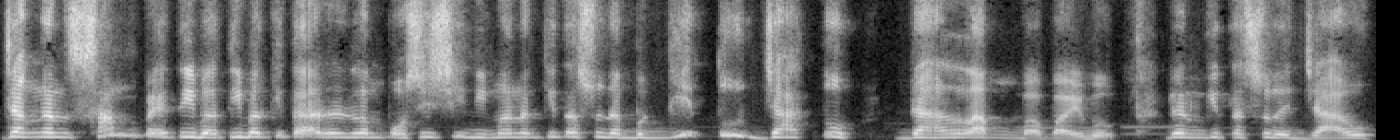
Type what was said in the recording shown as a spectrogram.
Jangan sampai tiba-tiba kita ada dalam posisi di mana kita sudah begitu jatuh dalam Bapak Ibu dan kita sudah jauh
